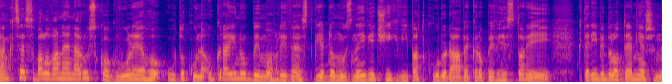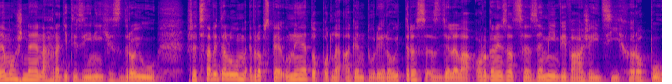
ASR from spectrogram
Sankce svalované na Rusko kvůli jeho útoku na Ukrajinu by mohly vést k jednomu z největších výpadků dodávek ropy v historii, který by bylo téměř nemožné nahradit z jiných zdrojů. Představitelům Evropské unie to podle agentury Reuters sdělila organizace zemí vyvážejících ropu.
